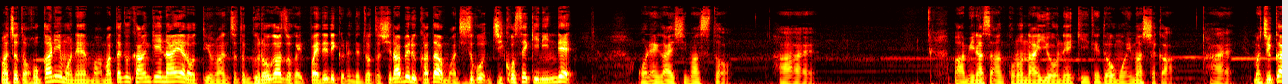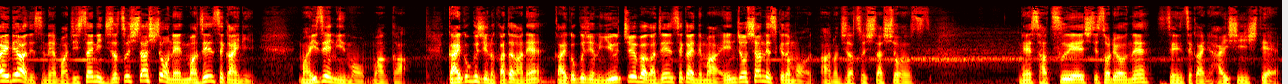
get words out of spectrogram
まあ、ちょっと他にもね、まあ、全く関係ないやろっていう、まあ、ちょっとグロ画像がいっぱい出てくるんで、ちょっと調べる方は、まあ、自己、自己責任でお願いしますと。はい。まあ、皆さんこの内容をね、聞いてどう思いましたか？はい。まあ、樹海ではですね、まあ、実際に自殺した人をね、まあ、全世界に、まあ、以前にも、なんか、外国人の方がね、外国人の YouTuber が全世界でまあ、炎上したんですけども、あの、自殺した人を、ね、撮影してそれをね、全世界に配信して、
